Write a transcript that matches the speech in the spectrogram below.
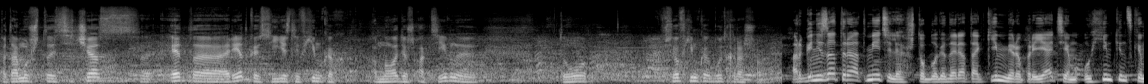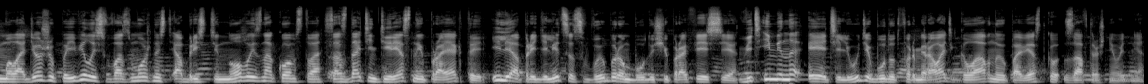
Потому что сейчас это редкость, и если в Химках молодежь активная, то все в Химках будет хорошо. Организаторы отметили, что благодаря таким мероприятиям у химкинской молодежи появилась возможность обрести новые знакомства, создать интересные проекты или определиться с выбором будущей профессии. Ведь именно эти люди будут формировать главную повестку завтрашнего дня.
